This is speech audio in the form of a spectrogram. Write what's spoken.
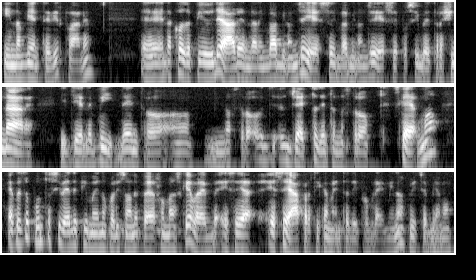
in ambiente virtuale, eh, la cosa più ideale è andare in Babylon.js. In Babylon.js è possibile trascinare il GLB dentro uh, il nostro oggetto, dentro il nostro schermo, e a questo punto si vede più o meno quali sono le performance che avrebbe e se ha, e se ha praticamente dei problemi. No? Qui abbiamo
